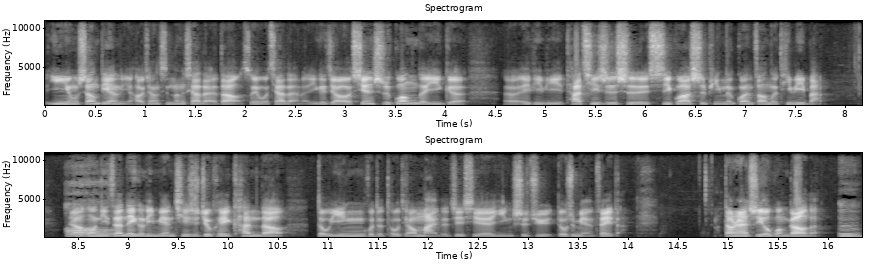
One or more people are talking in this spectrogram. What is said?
应用商店里好像是能下载到，所以我下载了一个叫鲜时光的一个。呃，A P P 它其实是西瓜视频的官方的 T V 版，然后你在那个里面其实就可以看到抖音或者头条买的这些影视剧都是免费的，当然是有广告的。嗯，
